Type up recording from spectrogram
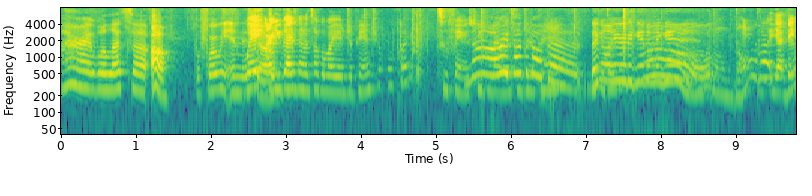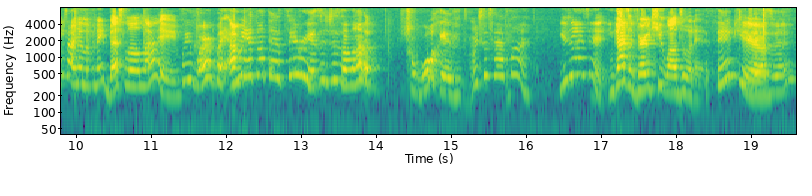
All right, well let's. uh Oh, before we end this Wait, show, are you guys gonna talk about your Japan trip real quick? Two famous No, people. I already talked about that. They're gonna hear it again and again. Oh. Dawn was out. Yeah, they was out here living their best little life. We were, but I mean, it's not that serious. It's just a lot of tr- walking. We just have fun. You guys did. You guys look very cute while doing it. Thank you, Yeah. Jasmine.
